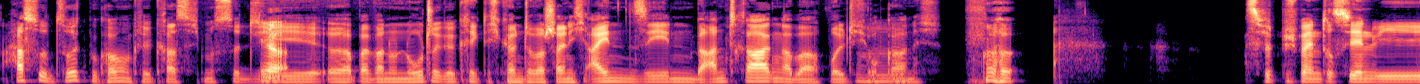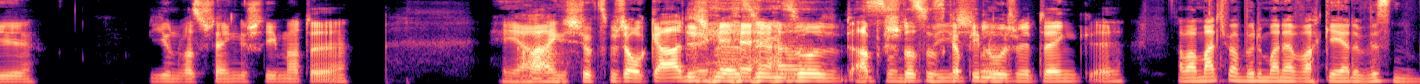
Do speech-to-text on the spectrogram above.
Hast du zurückbekommen? Okay, krass. Ich musste die, ja. äh, habe einfach nur Note gekriegt. Ich könnte wahrscheinlich Einsehen beantragen, aber wollte ich mhm. auch gar nicht. Es würde mich mal interessieren, wie, wie und was ich da hingeschrieben hatte. Ja. Aber eigentlich stürzt mich auch gar nicht mehr. Ja, Deswegen so ein abgeschlossenes Kapitel, wo ich mir denke. Aber manchmal würde man einfach gerne wissen,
